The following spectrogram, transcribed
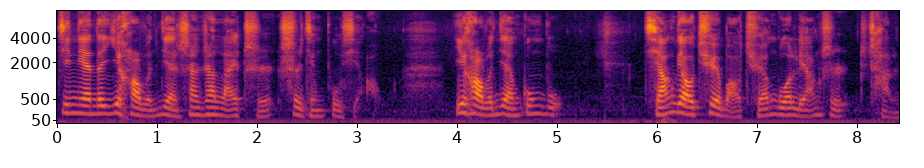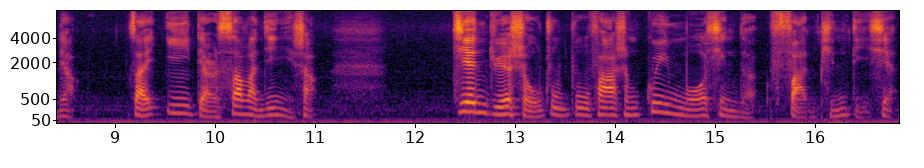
今年的一号文件姗姗来迟，事情不小。一号文件公布，强调确保全国粮食产量在一点三万斤以上。坚决守住不发生规模性的反贫底线，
